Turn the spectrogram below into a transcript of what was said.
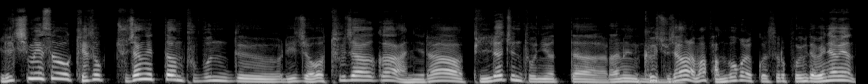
1심에서 계속 주장했던 부분들이죠. 투자가 아니라 빌려준 돈이었다라는 그 주장을 아마 반복할 것으로 보입니다. 왜냐하면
